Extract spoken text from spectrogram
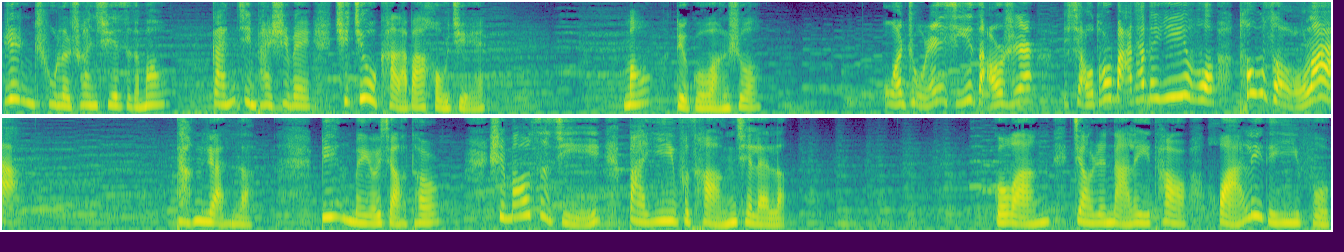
认出了穿靴子的猫，赶紧派侍卫去救卡拉巴侯爵。猫对国王说：“我主人洗澡时，小偷把他的衣服偷走了。”当然了，并没有小偷，是猫自己把衣服藏起来了。国王叫人拿了一套华丽的衣服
